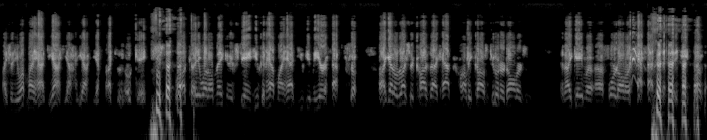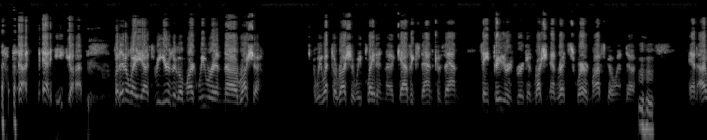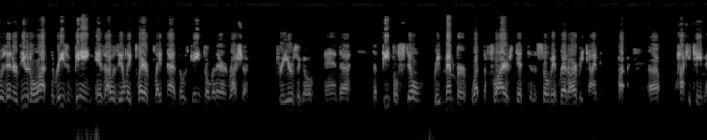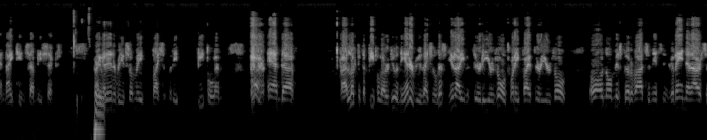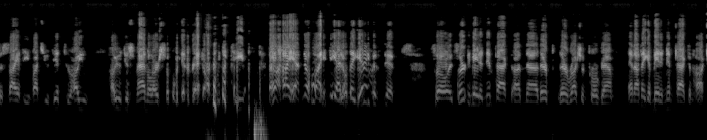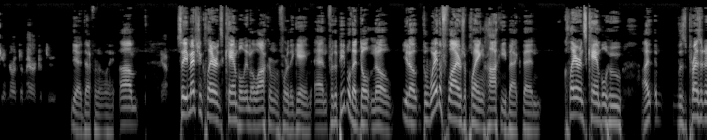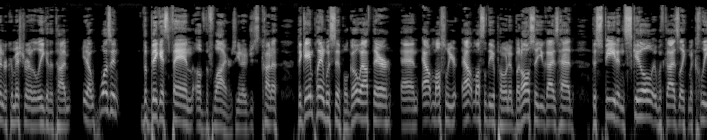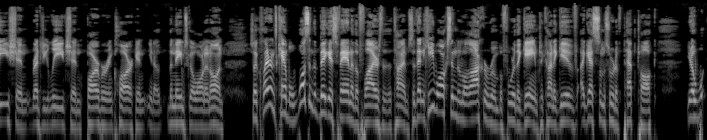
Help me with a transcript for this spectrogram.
I said, "You want my hat? Yeah, yeah, yeah, yeah." I said, "Okay. well, I'll tell you what. I'll make an exchange. You can have my hat. You give me your hat." So I got a Russian Cossack hat. That probably cost two hundred dollars, and I gave him a, a four dollar hat that, he, that he got. But anyway, uh, three years ago, Mark, we were in uh, Russia. We went to Russia. We played in uh, Kazakhstan, Kazan, St. Petersburg, and Russia and Red Square in Moscow. And uh, Mm-hmm. and I was interviewed a lot. The reason being is I was the only player who played in that, those games over there in Russia three years ago, and uh, the people still remember what the Flyers did to the Soviet Red Army time uh, uh, hockey team in 1976. I got interviewed so many by so many people, and and uh, I looked at the people that were doing the interviews. I said, "Listen, you're not even 30 years old, 25, 30 years old. Oh no, Mr. Watson, it's ingrained in our society what you did to how you how you dismantle our Soviet Red Army team." I had no idea. I don't think any of us did. So it certainly made an impact on uh, their their Russian program, and I think it made an impact in hockey in North America too. Yeah, definitely. Um, So you mentioned Clarence Campbell in the locker room before the game, and for the people that don't know, you know the way the Flyers were playing hockey back then. Clarence Campbell, who I was the president or commissioner of the league at the time, you know, wasn't the biggest fan of the Flyers. You know, just kind of the game plan was simple: go out there and out muscle your out muscle the opponent, but also you guys had the speed and skill with guys like MacLeish and Reggie Leach and Barber and Clarke, and you know the names go on and on. So Clarence Campbell wasn't the biggest fan of the Flyers at the time. So then he walks into the locker room before the game to kind of give, I guess, some sort of pep talk. You know,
